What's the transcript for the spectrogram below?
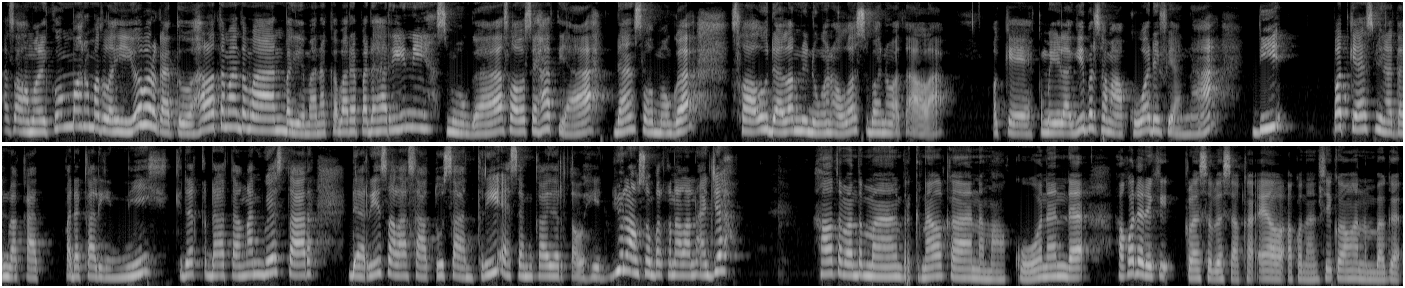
Assalamualaikum warahmatullahi wabarakatuh. Halo teman-teman, bagaimana kabarnya pada hari ini? Semoga selalu sehat ya dan semoga selalu dalam lindungan Allah Subhanahu wa taala. Oke, kembali lagi bersama aku Adeviana di podcast Minat dan Bakat. Pada kali ini kita kedatangan gue star dari salah satu santri SMK Tauhid. Yuk langsung perkenalan aja. Halo teman-teman, perkenalkan nama aku Nanda. Aku dari kelas 11 AKL, akuntansi keuangan lembaga.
